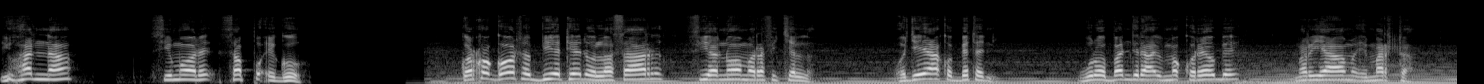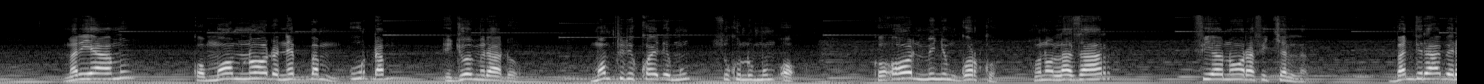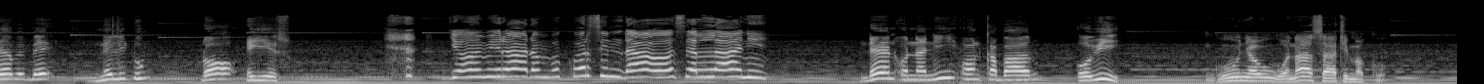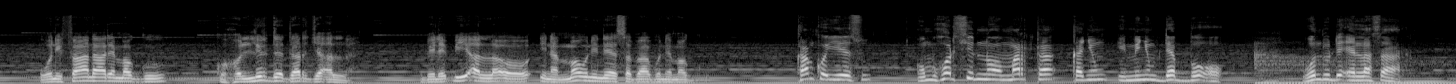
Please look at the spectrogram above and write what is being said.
yuhanna simore sappo e goo. Gorko gooto biyeteeɗo lasar fiyanooma rafi cella. O jeyaa ko betani. Wuro banndiraaɓe makko rewɓe mariyama e marta. Mariyama ko momnooɗo nebbam ɓurɗam e joomiraaɗo. O momtiri koyɗe mum sukundu mum o. Ko oon miñum gorko hono lasar fiyano rafi cellal banndiraaɓe rewɓe ɓe neli ɗum ɗo e yeeso jomiraɗo mbo korsinɗa o sellani nden o nani on kabaru o wi'i? Nguñaw wona saati makko. Woni fandade maggu ko hollirde darja allah. Beele ɓi allah o ina mawnine sababunde maggu. Kanko yeesu omo horsinno marta kañum e miñum debbo o wondude e lasar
